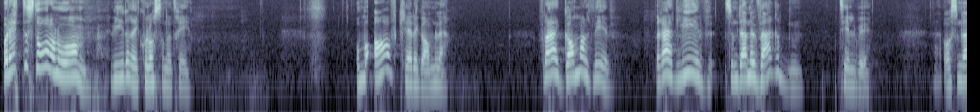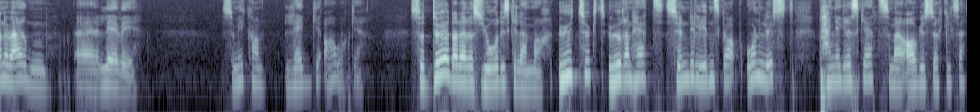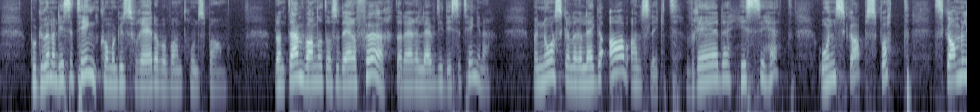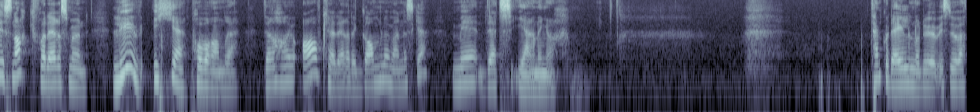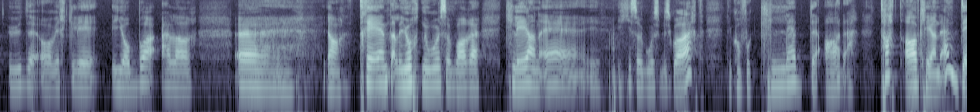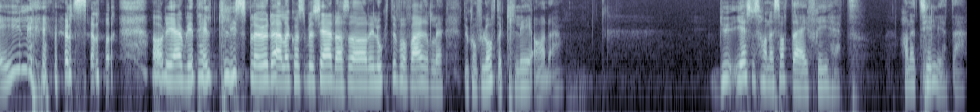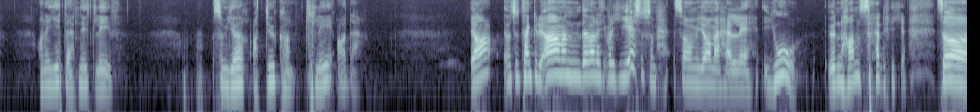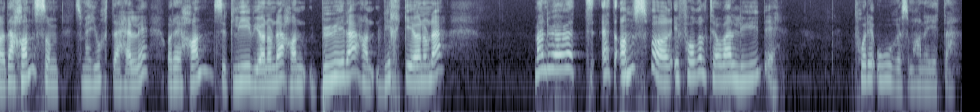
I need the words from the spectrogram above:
Og dette står det noe om videre i Kolosserne 3. Om å avkle det gamle. For det er et gammelt liv. Det er et liv som denne verden tilbyr, og som denne verden eh, lever i som vi kan legge av oss. Så død av deres jordiske lemmer, utukt, urenhet, syndig lidenskap, ond lyst, pengegriskhet, som er avgudsdyrkelse. På grunn av disse ting kommer Guds fred over vantroens barn. Blant dem vandret også dere før, da dere levde i disse tingene. Men nå skal dere legge av all slikt. Vrede, hissighet, ondskap, spott, skammelig snakk fra deres munn. Lyv ikke på hverandre dere har jo avkledd dere det gamle mennesket med dets gjerninger. Tenk hvor deilig du, hvis du har vært ute og virkelig jobba eller eh, ja, trent eller gjort noe som bare Klærne er ikke så gode som de skulle ha vært. Du kan få kledd av det. Tatt av klærne. Det er en deilig følelse når de er blitt helt kliss blaute, eller hva som skjedd. Altså, de lukter forferdelig. Du kan få lov til å kle av det. Gud, Jesus han har satt deg i frihet. Han har tilgitt deg. Han har gitt deg et nytt liv som gjør at du kan kle av det. Ja, og så tenker du ja, men det var, det, var det ikke Jesus som, som, gjør meg hellig. Jo, uten han så er det ikke. Så det er han som, som har gjort deg hellig, og det er han sitt liv gjennom det. Han bor i det, han virker gjennom det. Men du har jo et, et, ansvar i forhold til å være lydig på det ordet som han har gitt deg.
